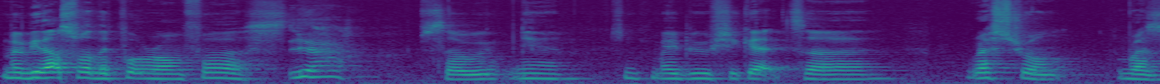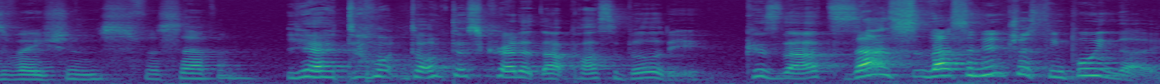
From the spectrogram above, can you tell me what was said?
Maybe that's why they put her on first. Yeah. So yeah, maybe we should get uh, restaurant reservations for seven. Yeah, don't don't discredit that possibility because that's That's that's an interesting point though.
